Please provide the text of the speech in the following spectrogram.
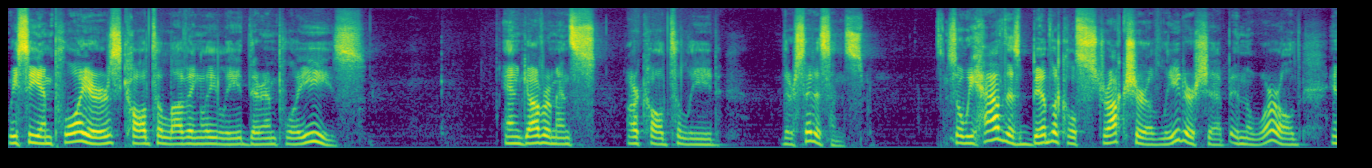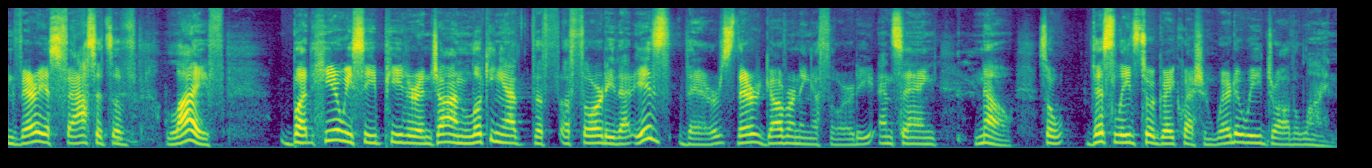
We see employers called to lovingly lead their employees and governments are called to lead their citizens. So we have this biblical structure of leadership in the world in various facets of life. But here we see Peter and John looking at the authority that is theirs, their governing authority, and saying, no. So this leads to a great question where do we draw the line?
